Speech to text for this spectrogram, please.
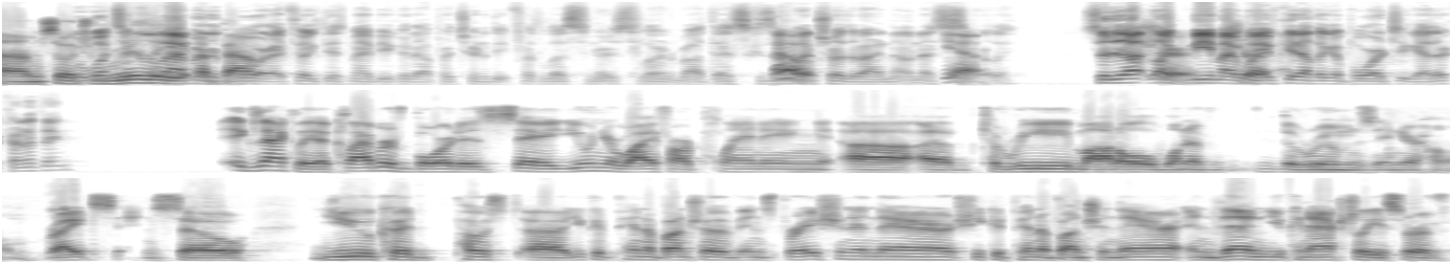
Um, so it's what's really about. board? I feel like this might be a good opportunity for the listeners to learn about this because I'm Oh. not sure that I know necessarily. So does that Sure, like me and my sure. wife could have like a board together kind of thing? Exactly. A collaborative board is say you and your wife are planning uh, uh, to remodel one of the rooms in your home, right? And so you could post, uh, you could pin a bunch of inspiration in there. She could pin a bunch in there, and then you can actually sort of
